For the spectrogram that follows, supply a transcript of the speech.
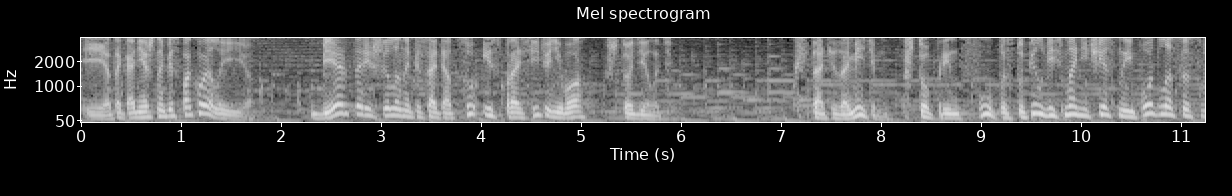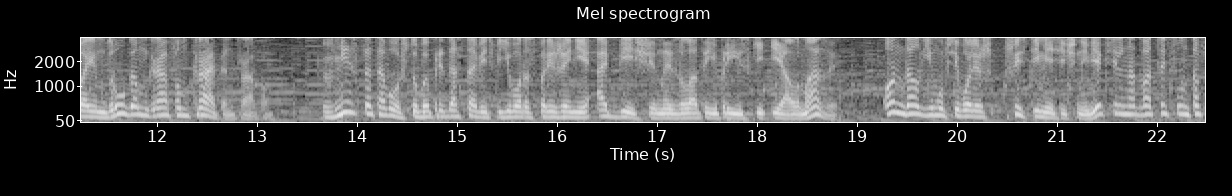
и это, конечно, беспокоило ее. Берта решила написать отцу и спросить у него, что делать. Кстати, заметим, что принц Фу поступил весьма нечестно и подло со своим другом графом Крапентрапом. Вместо того, чтобы предоставить в его распоряжение обещанные золотые прииски и алмазы, он дал ему всего лишь шестимесячный вексель на 20 фунтов,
